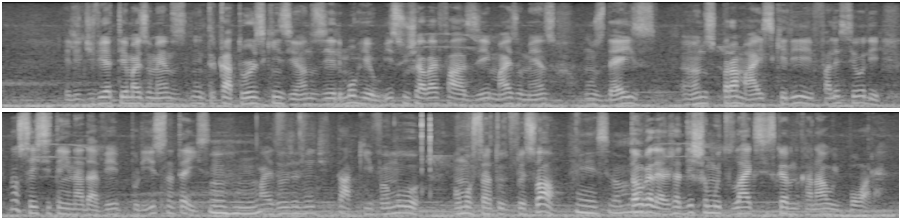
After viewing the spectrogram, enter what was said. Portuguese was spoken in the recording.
Ele devia ter mais ou menos entre 14 e 15 anos e ele morreu. Isso já vai fazer mais ou menos uns 10 anos para mais que ele faleceu ali. Não sei se tem nada a ver por isso, né, Thaís? Uhum. Mas hoje a gente tá aqui, vamos, vamos mostrar tudo pro pessoal? Isso, vamos Então, lá. galera, já deixa muito like, se inscreve no canal e bora!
